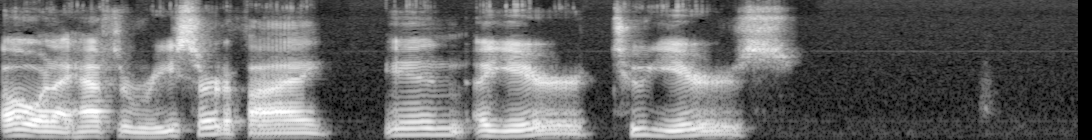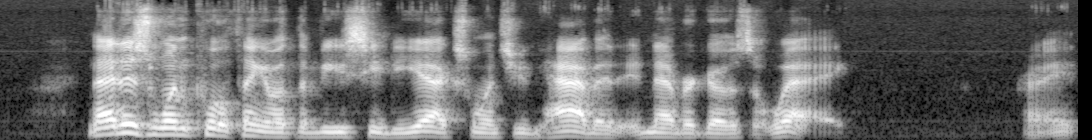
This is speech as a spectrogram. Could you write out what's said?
Oh, and I have to recertify in a year, two years. That is one cool thing about the VCDX. Once you have it, it never goes away, right?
